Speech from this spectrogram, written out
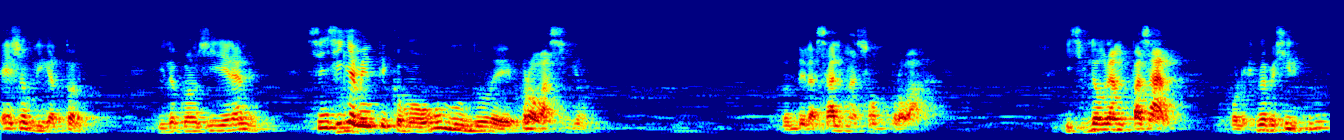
es obligatorio y lo consideran sencillamente como un mundo de probación, donde las almas son probadas. Y si logran pasar por los nueve círculos,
